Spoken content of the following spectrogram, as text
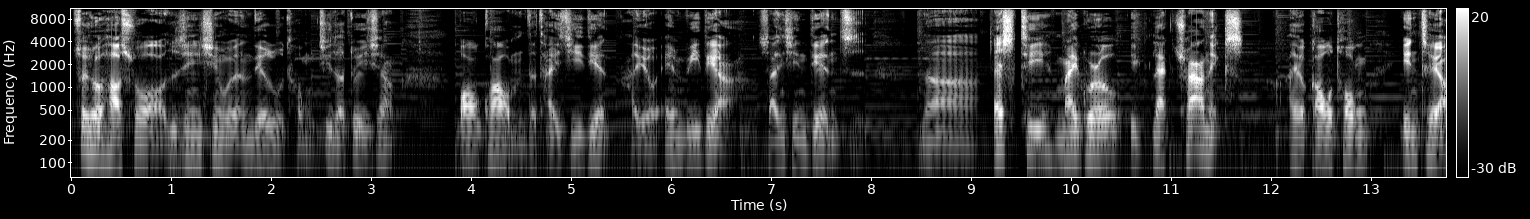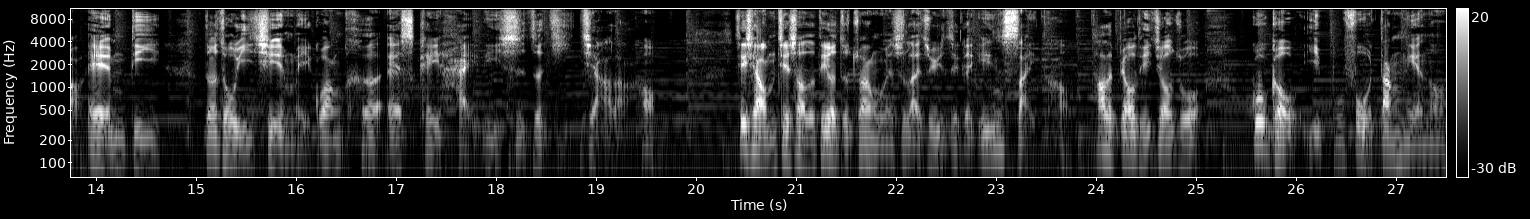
最后他说，日经新闻列入统计的对象，包括我们的台积电，还有 NVIDIA、三星电子。那 ST Microelectronics，还有高通、Intel、AMD、德州仪器、美光和 SK 海力士这几家了哈。接下来我们介绍的第二则专文是来自于这个 Inside 哈，它的标题叫做 “Google 已不复当年哦，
